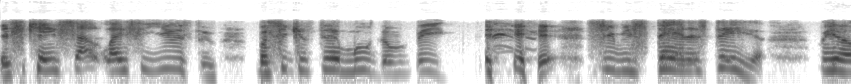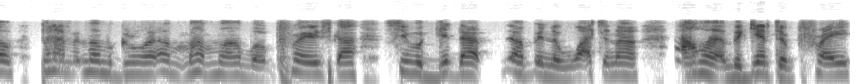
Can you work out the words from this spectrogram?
and she can't shout like she used to, but she can still move them feet. she be standing still. You know, but I remember growing up, my mom would praise God. She would get up up in the watching hour, I would begin to pray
